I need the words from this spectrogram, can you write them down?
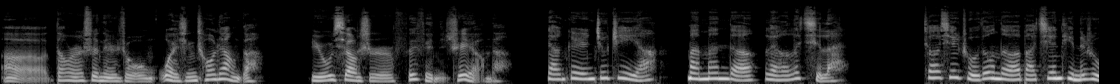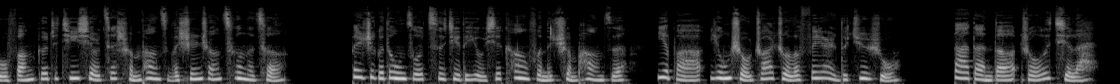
呃，当然是那种外形超亮的，比如像是菲菲你这样的。两个人就这样慢慢的聊了起来。娇妻主动的把坚挺的乳房隔着 T 恤在陈胖子的身上蹭了蹭，被这个动作刺激的有些亢奋的陈胖子。一把用手抓住了菲儿的巨乳，大胆的揉了起来。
